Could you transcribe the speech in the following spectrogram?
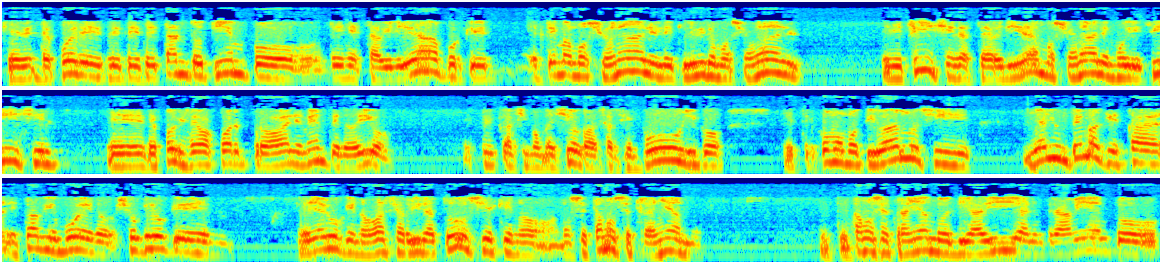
que después de, tanto tiempo de inestabilidad, porque el tema emocional, el equilibrio emocional es difícil, la estabilidad emocional es muy difícil, eh, después que se va a jugar probablemente, lo digo, estoy casi convencido que va a ser sin público, este, cómo motivarlos y, y hay un tema que está, está bien bueno, yo creo que hay algo que nos va a servir a todos y es que no, nos estamos extrañando, este, estamos extrañando el día a día, el entrenamiento,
